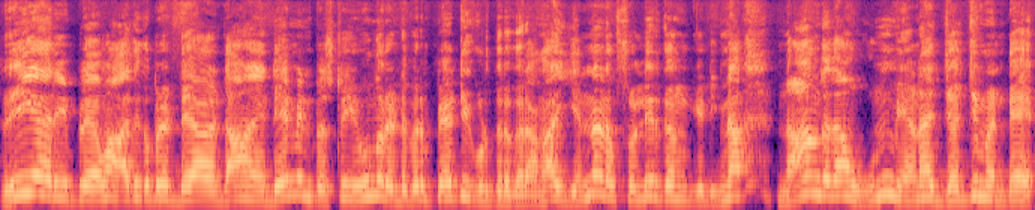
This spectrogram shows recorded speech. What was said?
ரியா ரீப்ளேவும் அதுக்கப்புறம் டே- டா- பெஸ்ட்டும் இவங்க ரெண்டு பேரும் பேட்டி கொடுத்துருக்காங்க என்ன சொல்லியிருக்காங்க கேட்டிங்கன்னா நாங்கள் தான் உண்மையான ஜட்ஜ்மெண்ட்டு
